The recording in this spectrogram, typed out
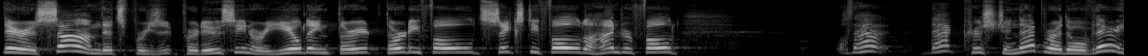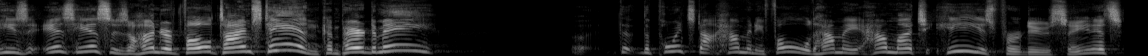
there is some that's producing or yielding 30 fold, 60 fold, 100 fold. Well, that, that Christian, that brother over there, he's, his, his is 100 fold times 10 compared to me. The, the point's not how many fold, how, many, how much he is producing. It's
